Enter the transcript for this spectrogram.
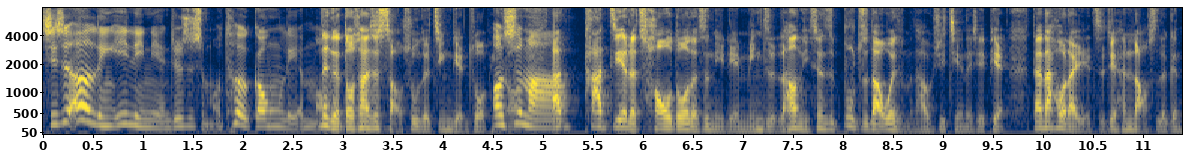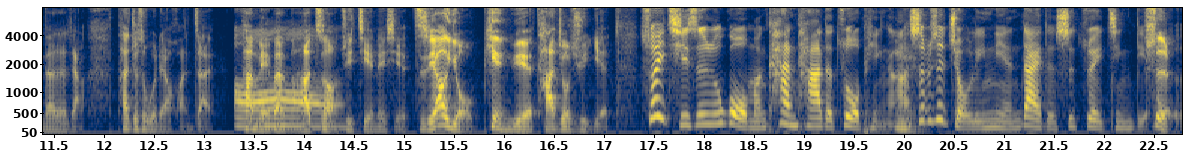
其实二零一零年就是什么特工联盟，那个都算是少数的经典作品哦，哦是吗？他他接了超多的，是你连名字，然后你甚至不知道为什么他会去接那些片，但他后来也直接很老实的跟大家讲，他就是为了要还债，他没办法，他只好去接那些，哦、只要有片约他就去演。所以其实如果我们看他的作品啊，嗯、是不是九零年代的是最经典的？是，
